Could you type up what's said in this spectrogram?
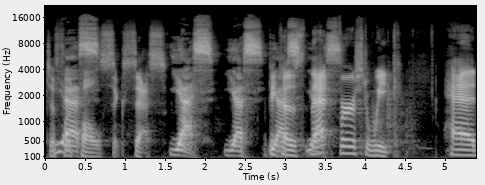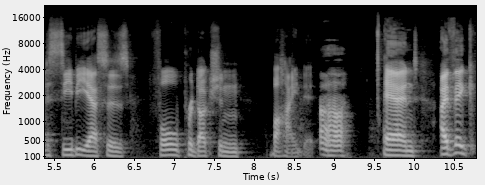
to Yes. football's success. Yes. Yes. Because yes, that yes. first week had CBS's full production behind it. Uh huh. And I think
